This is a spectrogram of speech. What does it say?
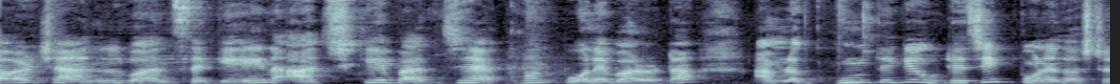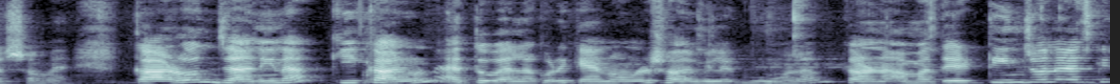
our channel once again আজকে বাজছে এখন পৌনে বারোটা। আমরা ঘুম থেকে উঠেছি পৌনে দশটার সময়। কারণ জানি না কি কারণ, এত বেলা করে কেন আমরা সবাই মিলে ঘুমালাম। কারণ আমাদের তিনজনের আজকে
